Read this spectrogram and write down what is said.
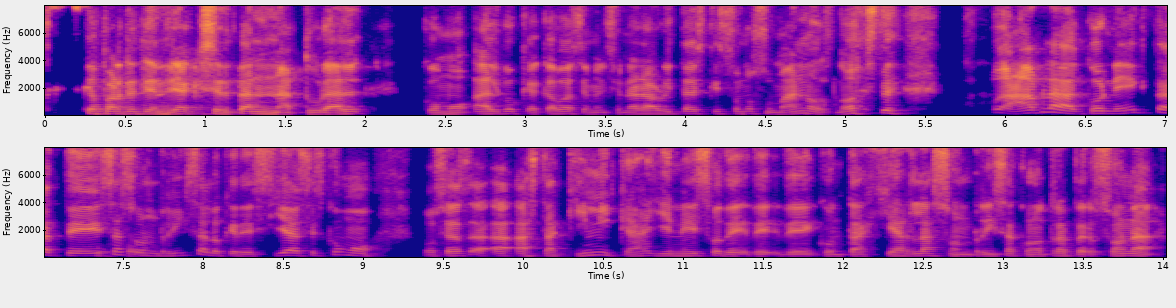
Es que aparte tendría que ser tan natural como algo que acabas de mencionar ahorita, es que somos humanos, ¿no? Este, habla, conéctate, esa sonrisa, lo que decías, es como, o sea, hasta química hay en eso de, de, de contagiar la sonrisa con otra persona.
